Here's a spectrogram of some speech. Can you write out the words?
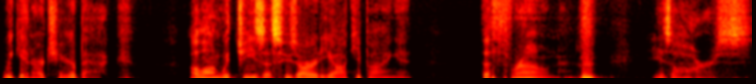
We get our chair back along with Jesus who's already occupying it. The throne is ours.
